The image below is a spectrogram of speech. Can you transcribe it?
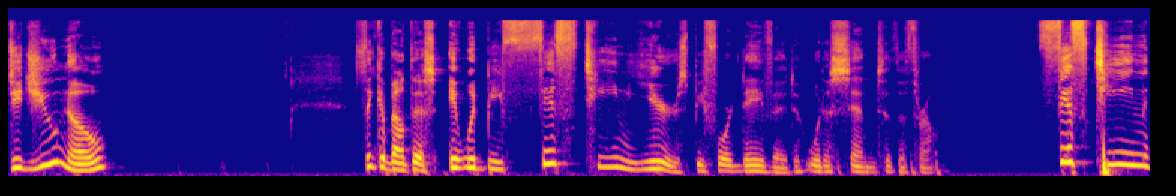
Did you know? Think about this. It would be 15 years before David would ascend to the throne. 15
